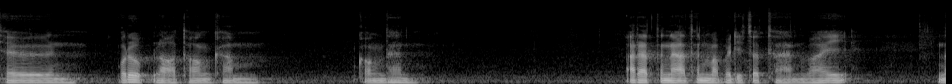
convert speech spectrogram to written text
เชิญ รูปหล่อทองคำของท่าน อารัตนาท่านมาประดิษฐานไว้น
